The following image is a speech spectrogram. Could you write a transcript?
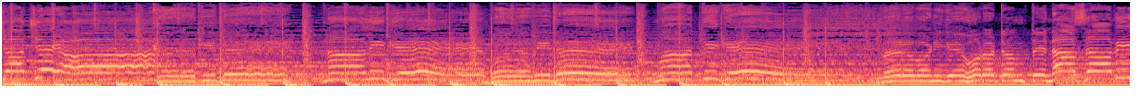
ಚಾಚೆಯ. ಕರಗಿದೆ, ನಾಲಿಗೆ, ಬರವಿದೆ, ಮಾತಿಗೆ. ಮೆರವಣಿಗೆ ಹೊರಟಂತೆ ನಾ ಸಾವಿಗೆ.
